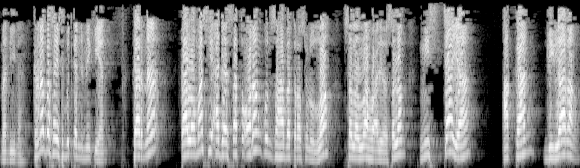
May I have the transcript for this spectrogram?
Madinah. Kenapa saya sebutkan demikian? Karena kalau masih ada satu orang pun sahabat Rasulullah Shallallahu Alaihi Wasallam niscaya akan dilarang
